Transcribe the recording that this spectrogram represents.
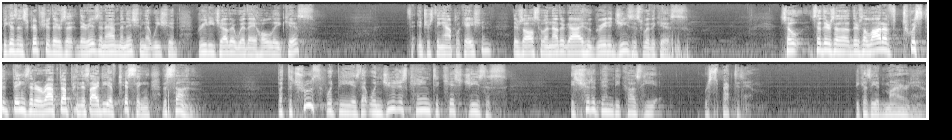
Because in Scripture, there's a, there is an admonition that we should greet each other with a holy kiss. It's an interesting application. There's also another guy who greeted Jesus with a kiss. So, so there's, a, there's a lot of twisted things that are wrapped up in this idea of kissing the Son. But the truth would be is that when Judas came to kiss Jesus, it should have been because he respected him, because he admired him,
